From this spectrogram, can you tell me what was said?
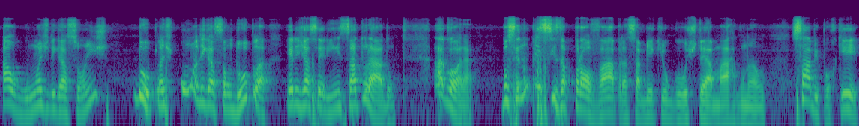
algumas ligações duplas. Uma ligação dupla, ele já seria insaturado. Agora, você não precisa provar para saber que o gosto é amargo, não. Sabe por quê?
